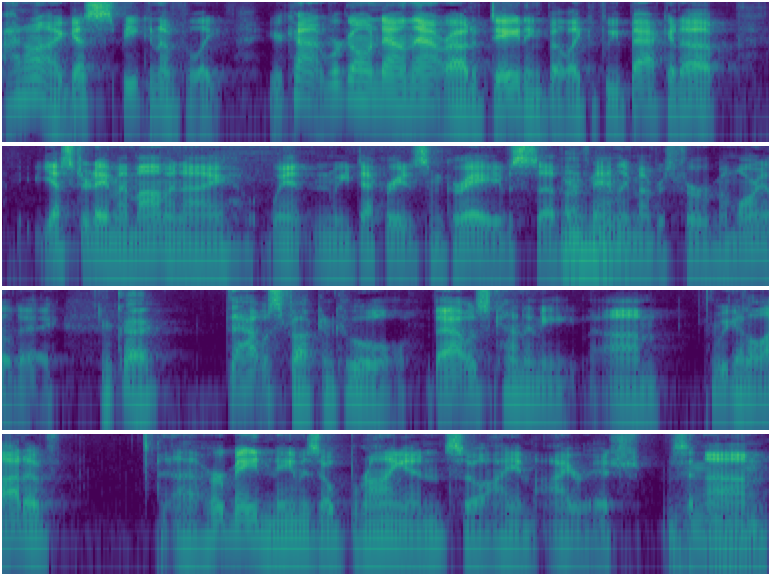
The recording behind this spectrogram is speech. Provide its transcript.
I don't know. I guess speaking of like you're kind of we're going down that route of dating, but like if we back it up. Yesterday, my mom and I went and we decorated some graves of Mm-hmm. our family members for Memorial Day okay, that was fucking cool. That was kind of neat. Um, we got a lot of. Uh, her maiden name is O'Brien, so I am Irish. Um,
